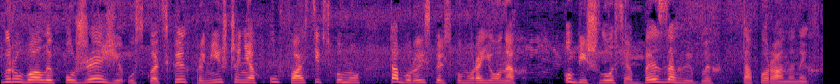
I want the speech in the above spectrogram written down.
вирували пожежі у складських приміщеннях у Фастівському та Бориспільському районах. Обійшлося без загиблих та поранених.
